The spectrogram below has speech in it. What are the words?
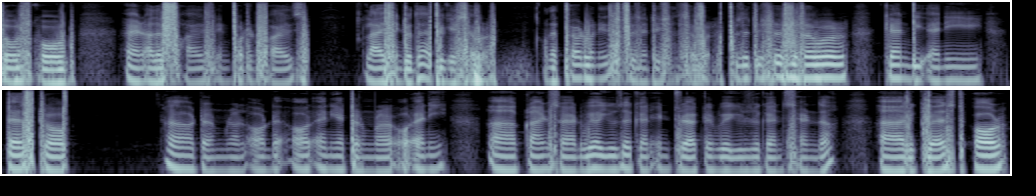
source code and other files important files lies into the application server. And the third one is presentation server. Presentation server can be any desktop uh, terminal or the, or any terminal or any uh, client side where user can interact and where user can send the uh, request or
